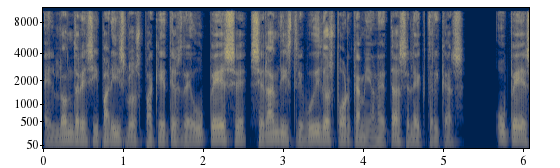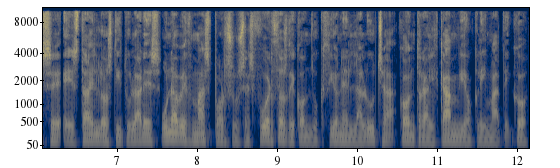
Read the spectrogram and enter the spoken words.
En Londres y París los paquetes de UPS serán distribuidos por camionetas eléctricas. UPS está en los titulares una vez más por sus esfuerzos de conducción en la lucha contra el cambio climático.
